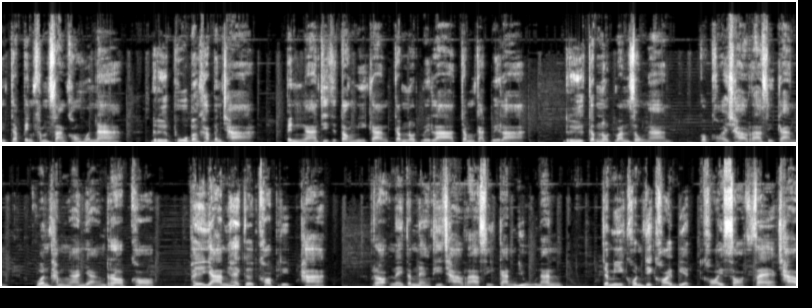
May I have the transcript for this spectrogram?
ณฑ์จะเป็นคำสั่งของหัวหน้า หรือผู้บังคับบัญชา เป็นงานที่จะต้องมีการกำหนดเวลาจำกัดเวลา หรือกำหนดวันส่งงาน ก็ขอให้ชาวราศีกัน ควรทำงานอย่างรอบคอบ พยายามอย่าให้เกิดข้อผิดพลาด เพราะในตำแหน่งที่ชาวราศีกันอยู่นั้น จะมีคนที่คอยเบียดคอยสอดแทรก ชาว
